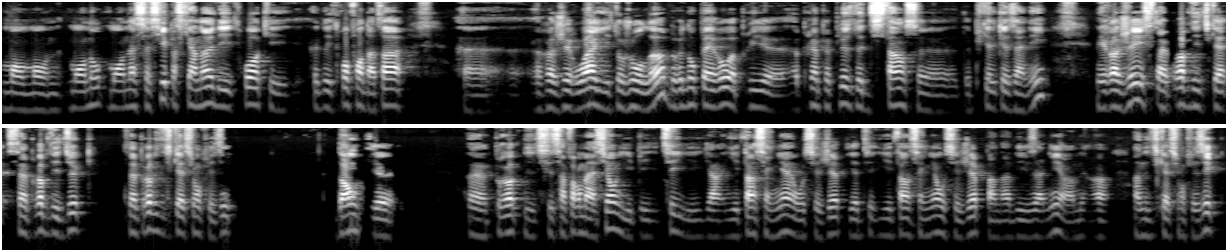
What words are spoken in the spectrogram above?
mon, mon, mon, associé, parce qu'il y en a un des trois qui un des trois fondateurs, euh, Roger Roy, il est toujours là. Bruno Perrault a pris, euh, a pris un peu plus de distance euh, depuis quelques années. Mais Roger, c'est un prof d'éducation, c'est un prof d'éduc, c'est un prof d'éducation physique. Donc, c'est sa formation, il est, il, est enseignant au cégep, il est, il est enseignant au cégep pendant des années en, en, en éducation physique.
